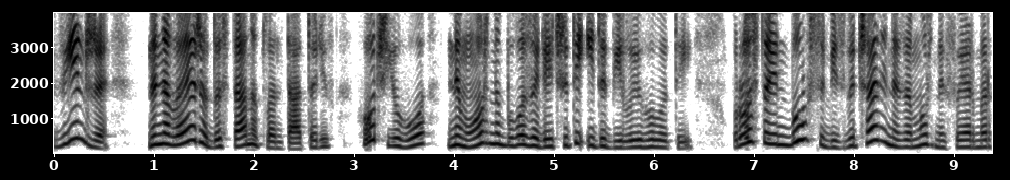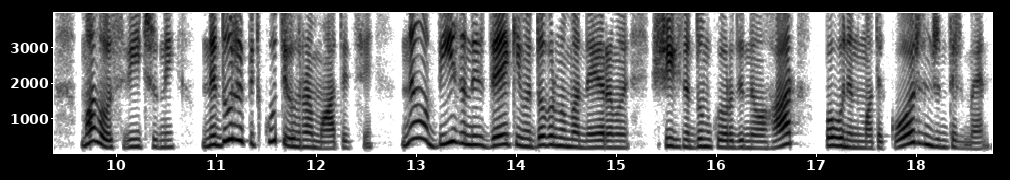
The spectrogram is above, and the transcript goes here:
Він же не належав до стану плантаторів, хоч його не можна було залічити і до білої голоти. Просто він був собі звичайний незаможний фермер, малоосвічений, не дуже підкутий у граматиці, не обізаний з деякими добрими манерами, що їх, на думку родини Огар, повинен мати кожен джентльмен.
